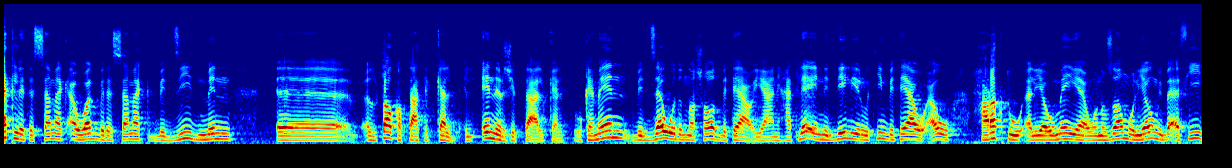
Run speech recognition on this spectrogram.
أكلة السمك أو وجبة السمك بتزيد من آه الطاقة بتاعت الكلب الإنرجي بتاع الكلب وكمان بتزود النشاط بتاعه. يعني هتلاقي إن الديلي روتين بتاعه أو حركته اليومية ونظامه اليومي بقى فيه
